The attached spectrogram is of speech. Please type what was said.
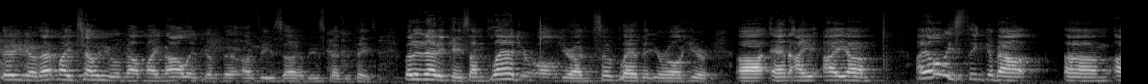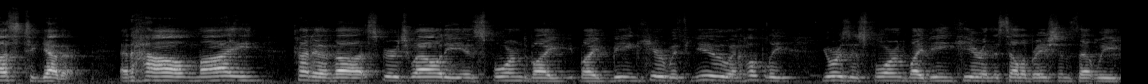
there, you go. That might tell you about my knowledge of, the, of these, uh, these kinds of things. But in any case, I'm glad you're all here. I'm so glad that you're all here. Uh, and I, I, um, I always think about um, us together and how my kind of uh, spirituality is formed by, by being here with you, and hopefully yours is formed by being here in the celebrations that we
